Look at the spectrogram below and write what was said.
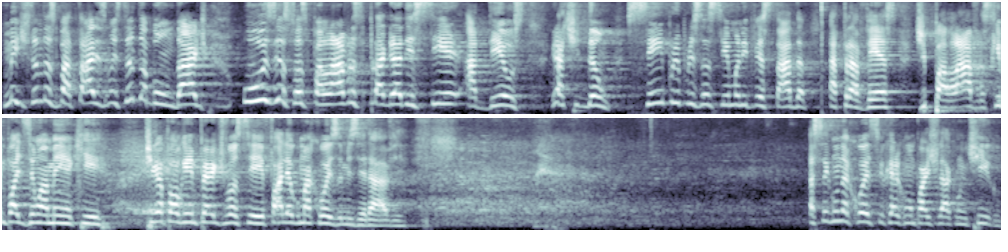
meditando as batalhas, mas tanta bondade, use as suas palavras para agradecer a Deus. Gratidão sempre precisa ser manifestada através de palavras. Quem pode dizer um amém aqui? Chega para alguém perto de você fale alguma coisa, miserável. A segunda coisa que eu quero compartilhar contigo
